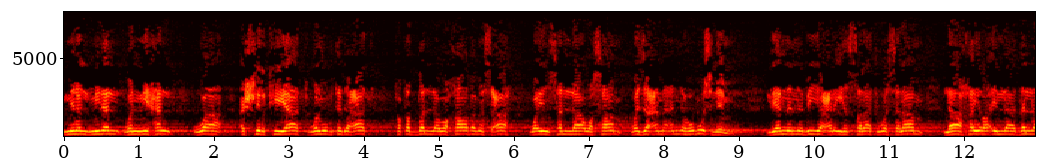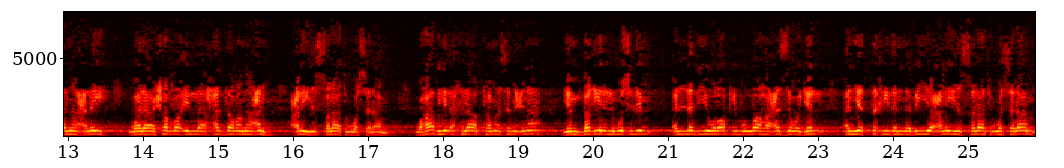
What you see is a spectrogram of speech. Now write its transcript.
من الملل والنحل والشركيات والمبتدعات فقد ضل وخاب مسعاه وإن صلى وصام وزعم أنه مسلم لأن النبي عليه الصلاة والسلام لا خير إلا دلنا عليه ولا شر إلا حذرنا عنه عليه الصلاة والسلام. وهذه الأخلاق كما سمعنا ينبغي للمسلم الذي يراقب الله عز وجل أن يتخذ النبي عليه الصلاة والسلام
